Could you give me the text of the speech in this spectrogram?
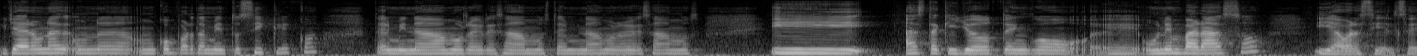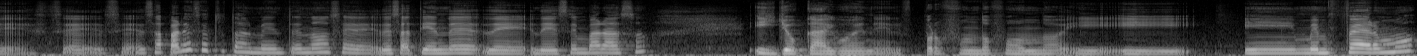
ya era un comportamiento cíclico, terminábamos, regresábamos, terminábamos, regresábamos, y hasta que yo tengo eh, un embarazo y ahora sí él se, se, desaparece totalmente, ¿no? Se desatiende de, de, ese embarazo y yo caigo en el profundo fondo y, y, y me enfermo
